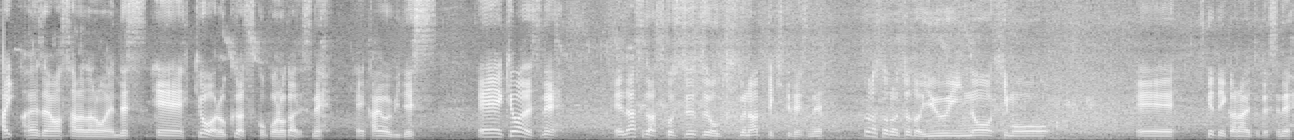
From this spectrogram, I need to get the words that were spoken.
はいおはようございます。サラダ農園です、えー、今日は6月9日ですね、えー、火曜日です、えー、今日はですね、えナスが少しずつ大きくなってきてですねそろそろちょっと誘引の紐を、えつけていかないとですね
